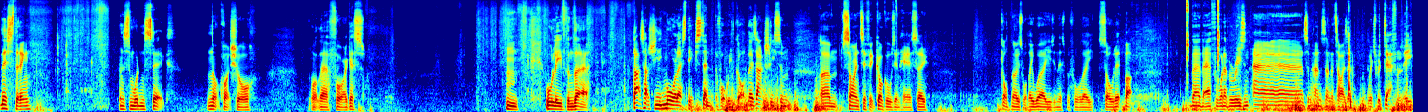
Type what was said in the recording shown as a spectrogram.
this thing and some wooden sticks. Not quite sure what they're for, I guess. Hmm, we'll leave them there. That's actually more or less the extent of what we've got. There's actually some um, scientific goggles in here, so God knows what they were using this before they sold it, but they're there for whatever reason. And some hand sanitizer, which we're definitely,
